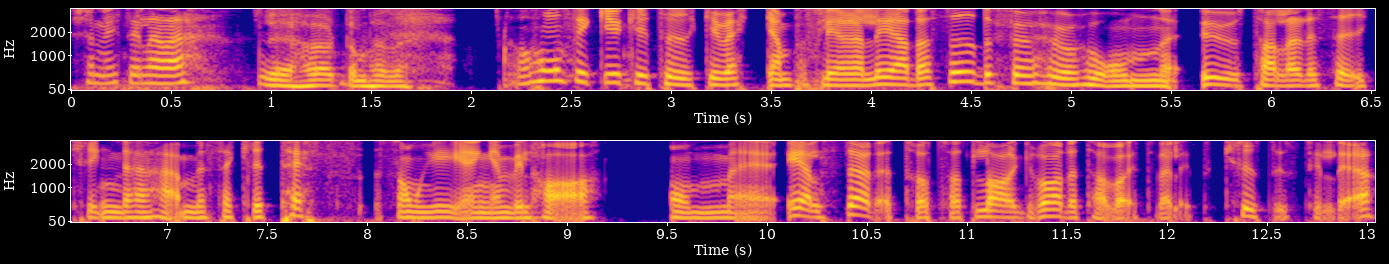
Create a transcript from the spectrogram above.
känner ni till henne? Jag har hört om henne. Hon fick ju kritik i veckan på flera ledarsidor för hur hon uttalade sig kring det här med sekretess som regeringen vill ha om eh, elstödet, trots att lagrådet har varit väldigt kritiskt till det.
